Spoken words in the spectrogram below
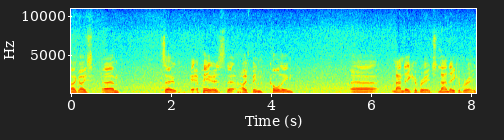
Hi guys. Um, so it appears that I've been calling uh, Landacre Bridge, Landacre Bridge,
